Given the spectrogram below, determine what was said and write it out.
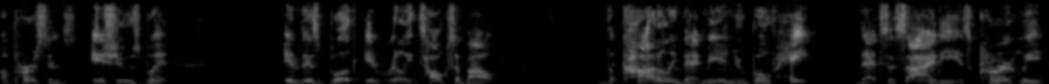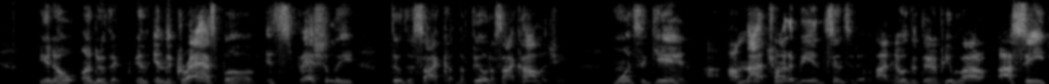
a person's issues, but in this book, it really talks about the coddling that me and you both hate that society is currently, you know, under the in, in the grasp of, especially through the psych the field of psychology. Once again, I, I'm not trying to be insensitive. I know that there are people out. I see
